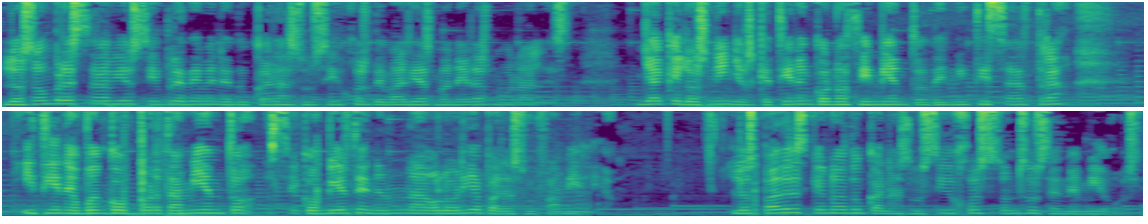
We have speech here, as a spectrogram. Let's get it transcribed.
Los hombres sabios siempre deben educar a sus hijos de varias maneras morales, ya que los niños que tienen conocimiento de Niti Sastra y tienen buen comportamiento se convierten en una gloria para su familia. Los padres que no educan a sus hijos son sus enemigos,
